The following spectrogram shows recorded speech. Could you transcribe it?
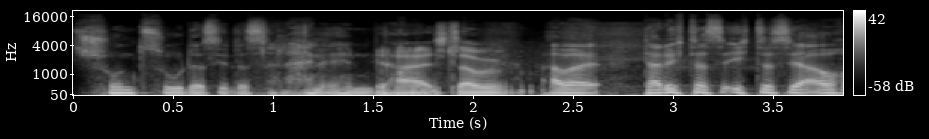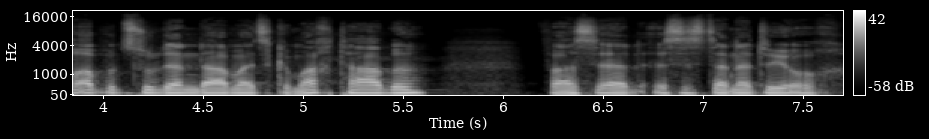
schon zu, dass ihr das alleine hinbekommt. ja, ich glaube, Aber dadurch, dass ich das ja auch ab und zu dann damals gemacht habe, war es ja, es ist dann natürlich auch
